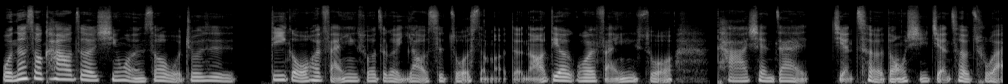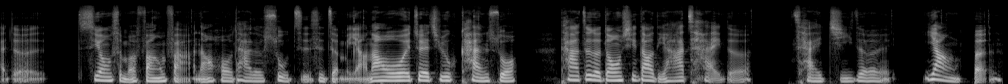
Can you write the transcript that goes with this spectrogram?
我那时候看到这个新闻的时候，我就是第一个我会反映说这个药是做什么的，然后第二个我会反映说他现在检测的东西检测出来的是用什么方法，然后它的数值是怎么样，然后我会再去看说他这个东西到底他采的采集的样本。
